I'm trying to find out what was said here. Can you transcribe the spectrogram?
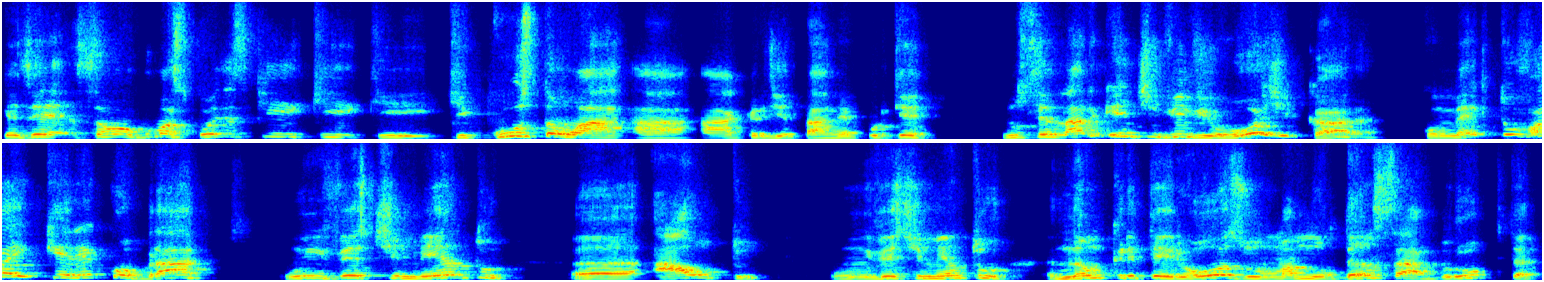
Quer dizer, são algumas coisas que, que, que, que custam a, a, a, acreditar, né? Porque no cenário que a gente vive hoje, cara, como é que tu vai querer cobrar um investimento uh, alto, um investimento não criterioso, uma mudança abrupta?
